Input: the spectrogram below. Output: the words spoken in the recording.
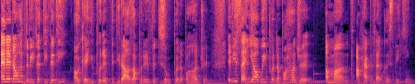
and it don't have to be 50-50. Okay, you put in $50, I put in 50, so we put up 100. If you say, yo, we putting up 100 a month, I'm hypothetically speaking.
